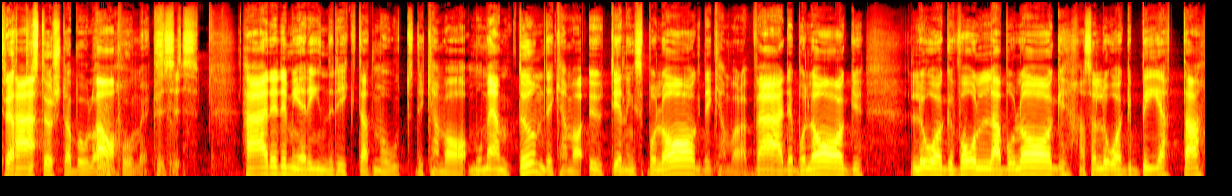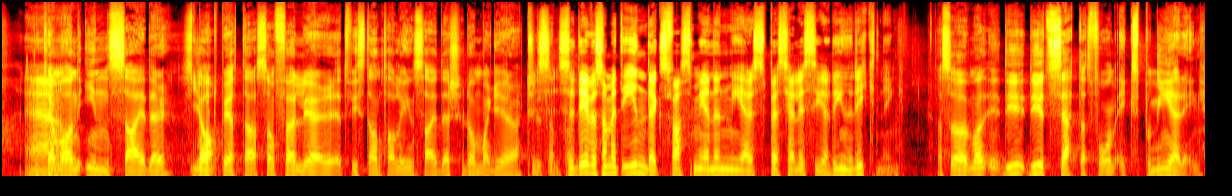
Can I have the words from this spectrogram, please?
30 här, största bolagen ja, på OMX. Precis. Här är det mer inriktat mot, det kan vara momentum, det kan vara utdelningsbolag, det kan vara värdebolag, lågvollabolag, alltså lågbeta. Det kan eh, vara en insider, smartbeta, ja. som följer ett visst antal insiders, hur de agerar. Precis. Så det är väl som ett index fast med en mer specialiserad inriktning. Alltså, det är ju ett sätt att få en exponering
